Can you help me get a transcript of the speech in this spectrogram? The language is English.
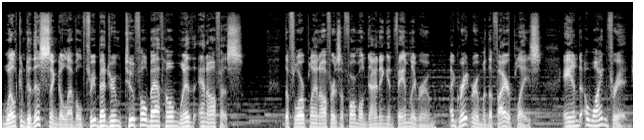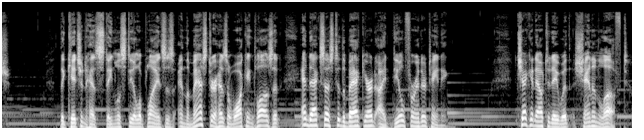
Welcome to this single level, three bedroom, two full bath home with an office. The floor plan offers a formal dining and family room, a great room with a fireplace, and a wine fridge. The kitchen has stainless steel appliances, and the master has a walk in closet and access to the backyard ideal for entertaining. Check it out today with Shannan Luft.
